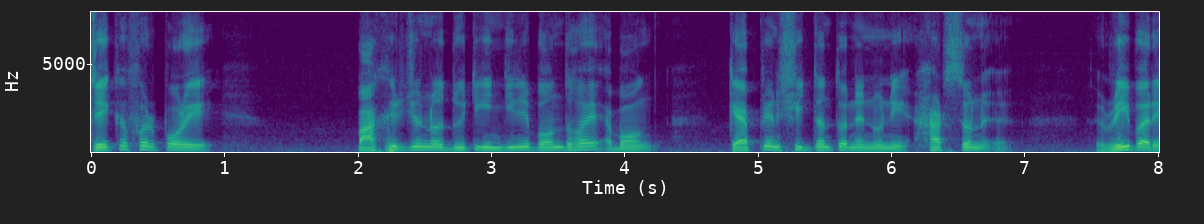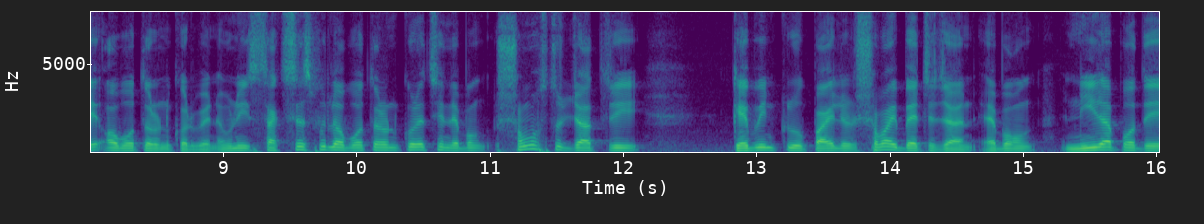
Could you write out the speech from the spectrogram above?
টেক অফের পরে পাখির জন্য দুইটি ইঞ্জিনই বন্ধ হয় এবং ক্যাপ্টেন সিদ্ধান্ত নেন উনি হাটসন রিভারে অবতরণ করবেন। উনি সাকসেসফুলি অবতরণ করেছেন এবং সমস্ত যাত্রী কেবিন ক্রু পাইলট সবাই বেঁচে যান এবং নিরাপদে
